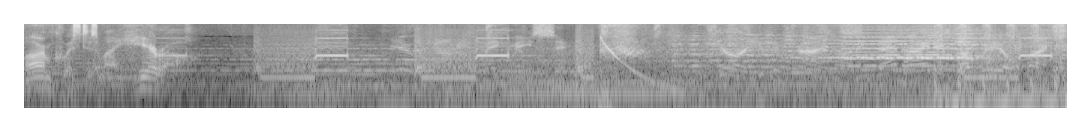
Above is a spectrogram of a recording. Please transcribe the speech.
Armquist is my hero. You commies make me sick. Sure, you can try, then hide it, but we'll find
